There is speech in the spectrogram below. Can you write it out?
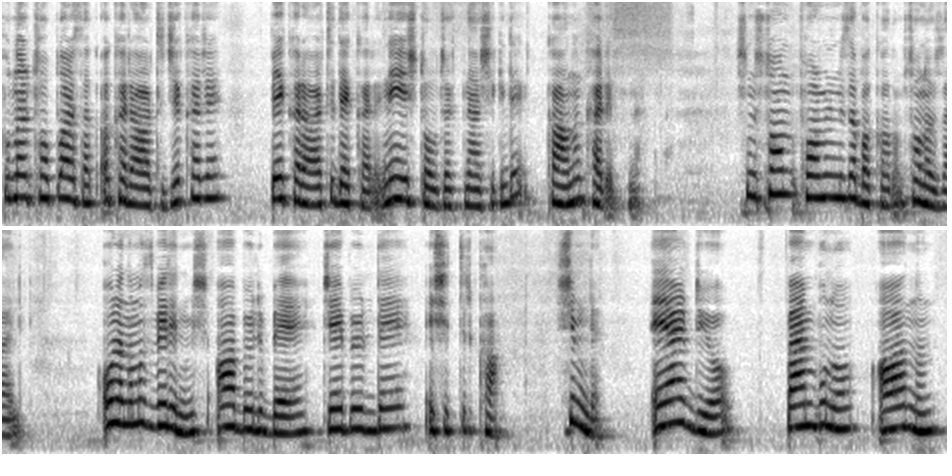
Bunları toplarsak a kare artı c kare b kare artı d kare ne eşit olacak her şekilde k'nın karesine. Şimdi son formülümüze bakalım. Son özellik. Oranımız verilmiş. A bölü B, C bölü D eşittir K. Şimdi eğer diyor ben bunu A'nın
